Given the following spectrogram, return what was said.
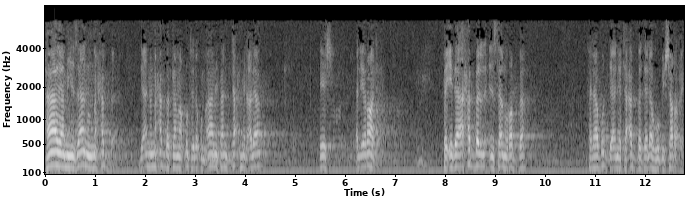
هذا ميزان المحبة لأن المحبة كما قلت لكم آنفا تحمل على إيش؟ الإرادة. فإذا أحب الإنسان ربه فلا بد أن يتعبد له بشرعه.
